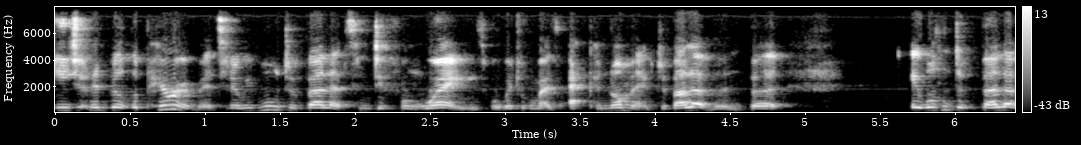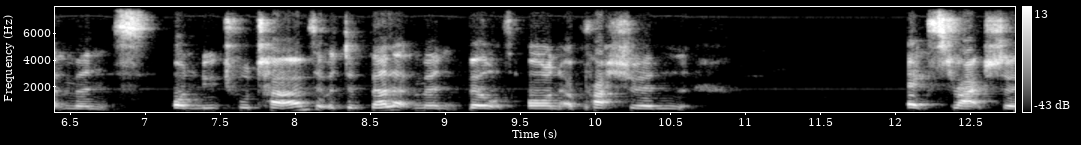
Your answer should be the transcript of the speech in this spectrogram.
Egypt had built the pyramids. You know, we've all developed in different ways. What we're talking about is economic development, but it wasn't development on neutral terms. It was development built on oppression, extraction,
